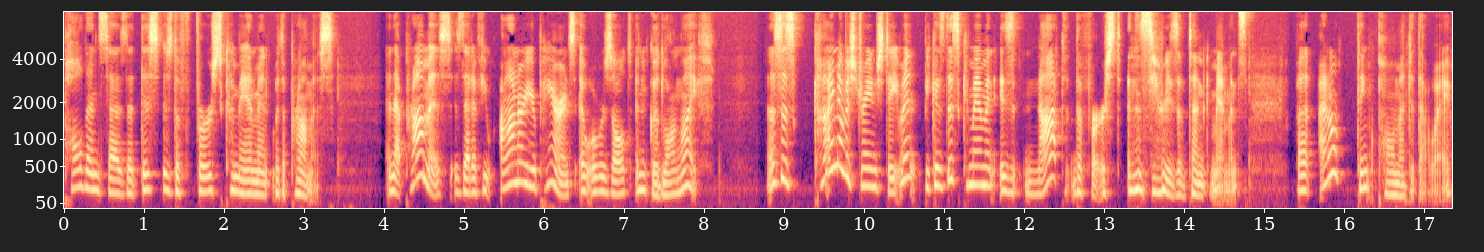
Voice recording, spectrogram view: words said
Paul then says that this is the first commandment with a promise. And that promise is that if you honor your parents, it will result in a good long life. Now, this is kind of a strange statement because this commandment is not the first in the series of Ten Commandments. But I don't think Paul meant it that way.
